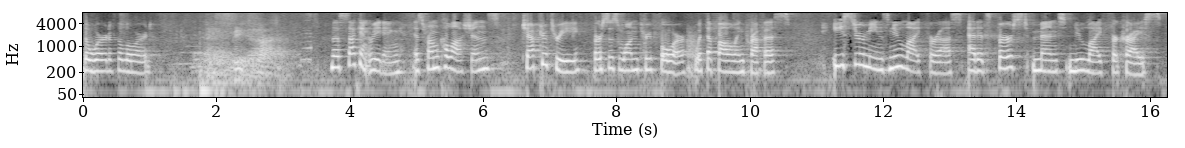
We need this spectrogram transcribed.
The word of the Lord. The second reading is from Colossians chapter 3, verses 1 through 4, with the following preface Easter means new life for us, at its first meant new life for Christ.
